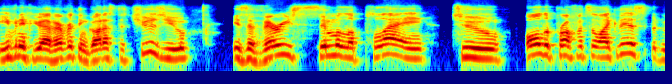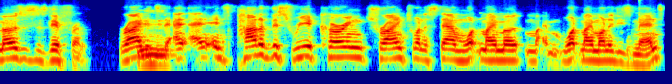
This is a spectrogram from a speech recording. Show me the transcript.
even if you have everything, God has to choose you is a very similar play to all the prophets are like this, but Moses is different, right? Mm-hmm. It's, and, and, it's part of this reoccurring trying to understand what my, my what Maimonides meant,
